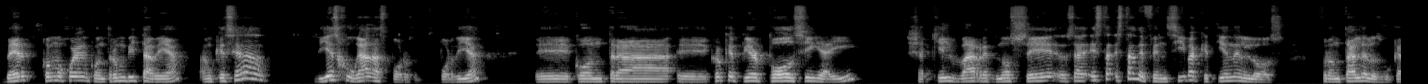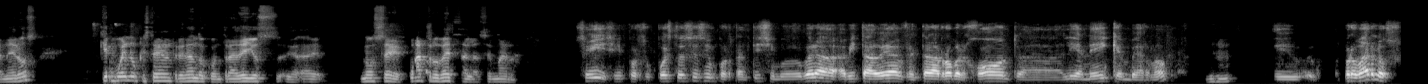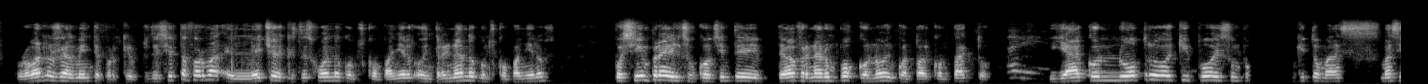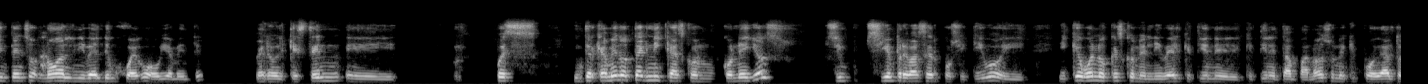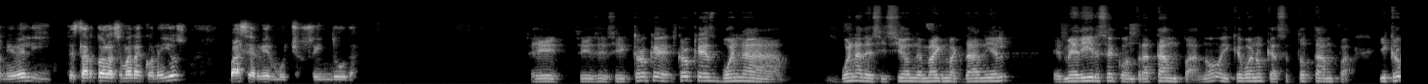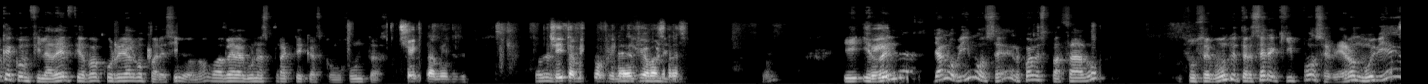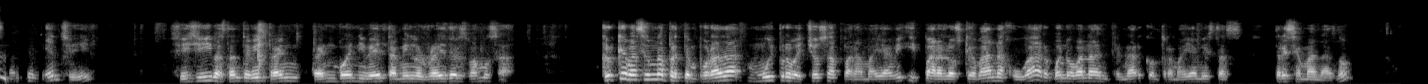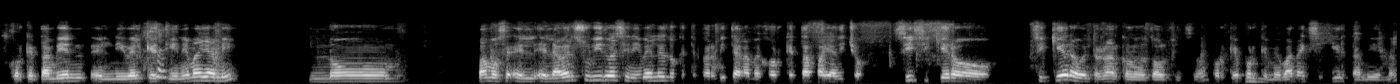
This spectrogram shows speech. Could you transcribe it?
ver cómo juegan contra un Vita Bea, aunque sea 10 jugadas por, por día, eh, contra, eh, creo que Pierre Paul sigue ahí, Shaquille Barrett, no sé, o sea, esta, esta defensiva que tienen los frontal de los Bucaneros, qué bueno que estén entrenando contra ellos, eh, no sé, cuatro veces a la semana. Sí, sí, por supuesto, eso es importantísimo. Ver a, a Vita Bea enfrentar a Robert Hunt, a Liam Eikenberg, ¿no? Y probarlos, probarlos realmente, porque pues, de cierta forma el hecho de que estés jugando con tus compañeros o entrenando con tus compañeros, pues siempre el subconsciente te va a frenar un poco, ¿no? En cuanto al contacto. Y ya con otro equipo es un poquito más, más intenso, no al nivel de un juego, obviamente, pero el que estén, eh, pues, intercambiando técnicas con, con ellos, siempre va a ser positivo y, y, qué bueno que es con el nivel que tiene, que tiene Tampa, ¿no? Es un equipo de alto nivel y estar toda la semana con ellos va a servir mucho, sin duda. Sí, sí, sí, sí. Creo que, creo que es buena, buena decisión de Mike McDaniel eh, medirse contra Tampa, ¿no? Y qué bueno que aceptó Tampa. Y creo que con Filadelfia va a ocurrir algo parecido, ¿no? Va a haber algunas prácticas conjuntas. Sí, también. sí, también con Filadelfia va a ser así. Y, y sí. ya lo vimos, ¿eh? El jueves pasado, su segundo y tercer equipo se vieron muy bien. Bastante bien, sí. Sí, sí, bastante bien. Traen, traen buen nivel también los Raiders. Vamos a, creo que va a ser una pretemporada muy provechosa para Miami y para los que van a jugar, bueno, van a entrenar contra Miami estas tres semanas, ¿no? Porque también el nivel que tiene Miami, no, vamos, el, el, haber subido ese nivel es lo que te permite a lo mejor que Tapa haya dicho, sí, sí quiero, sí quiero entrenar con los Dolphins, ¿no? ¿Por qué? Porque me van a exigir también, ¿no?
